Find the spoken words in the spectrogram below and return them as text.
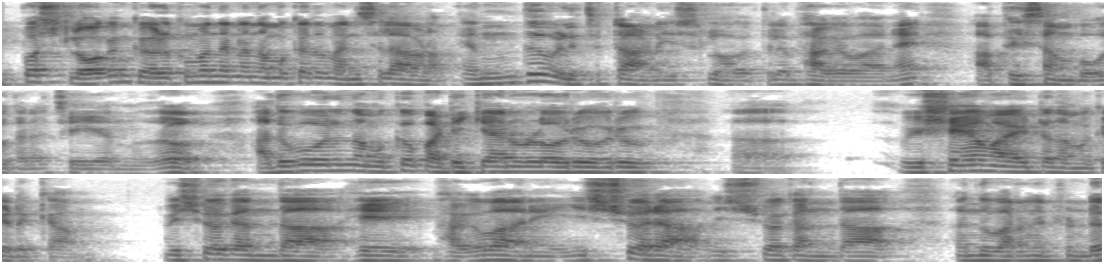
ഇപ്പോൾ ശ്ലോകം കേൾക്കുമ്പോൾ തന്നെ നമുക്കത് മനസ്സിലാവണം. എന്ത് വിളിച്ചിട്ടാണ് ഈ ശ്ലോകത്തിൽ ഭഗവാനെ അഭിസംബോധന ചെയ്യുന്നത്? അതുപോലും നമുക്ക് പഠിക്കാനുള്ള ഒരു ഒരു വിഷയമായിട്ട് നമുക്ക് എടുക്കാം വിശ്വകന്ത ഹേ ഭഗവാനെ ഈശ്വര വിശ്വകന്ത എന്ന് പറഞ്ഞിട്ടുണ്ട്.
